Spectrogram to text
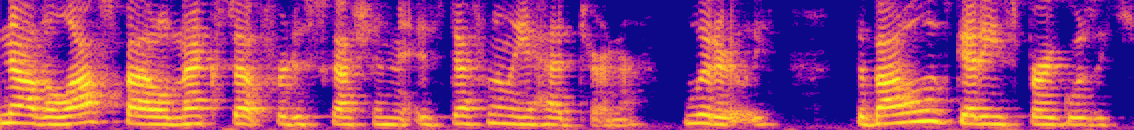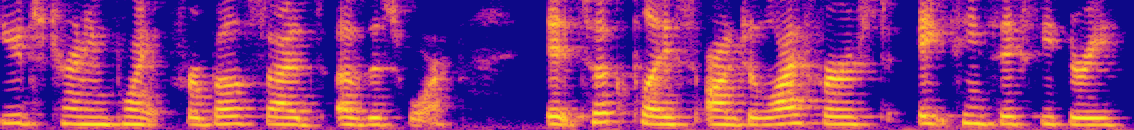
Now, the last battle next up for discussion is definitely a head turner, literally. The Battle of Gettysburg was a huge turning point for both sides of this war. It took place on July 1st, 1863,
